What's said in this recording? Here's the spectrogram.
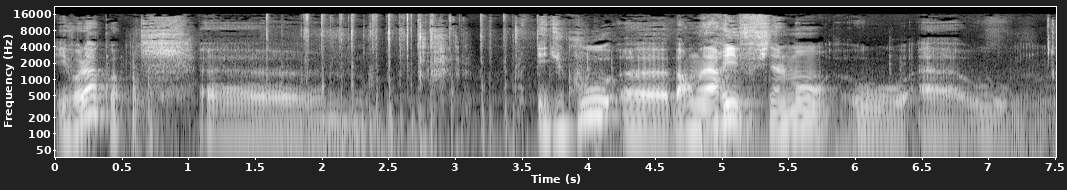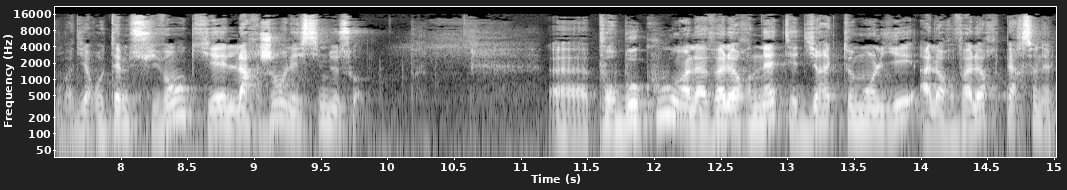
et voilà quoi. Et du coup, euh, bah, on arrive finalement au, on va dire au thème suivant qui est l'argent et l'estime de soi. Euh, pour beaucoup, hein, la valeur nette est directement liée à leur valeur personnelle.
